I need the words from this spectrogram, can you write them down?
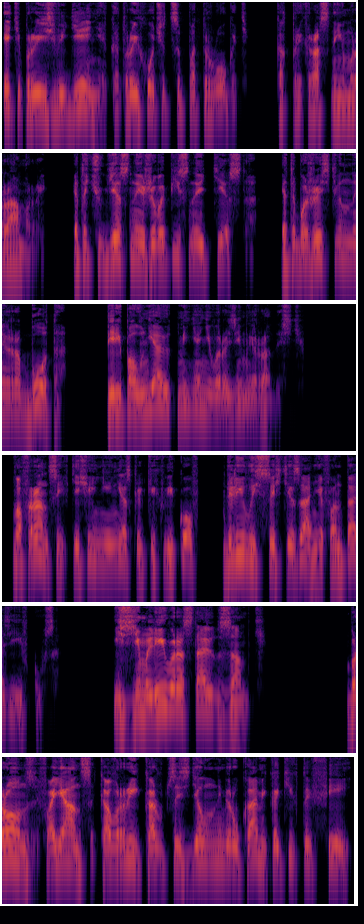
Эти произведения, которые хочется потрогать, как прекрасные мраморы, это чудесное живописное тесто, эта божественная работа переполняют меня невыразимой радостью. Во Франции в течение нескольких веков длилось состязание фантазии и вкуса. Из земли вырастают замки. Бронзы, фаянсы, ковры кажутся сделанными руками каких-то фей.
